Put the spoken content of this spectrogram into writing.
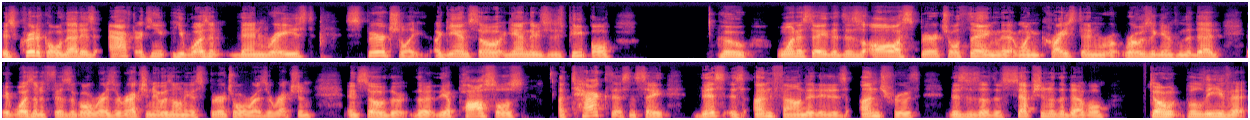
is critical, and that is after he, he wasn't then raised spiritually. Again, so again, there's these people who want to say that this is all a spiritual thing, that when Christ then rose again from the dead, it wasn't a physical resurrection, it was only a spiritual resurrection. And so the, the, the apostles attack this and say, this is unfounded, it is untruth, this is a deception of the devil. Don't believe it.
